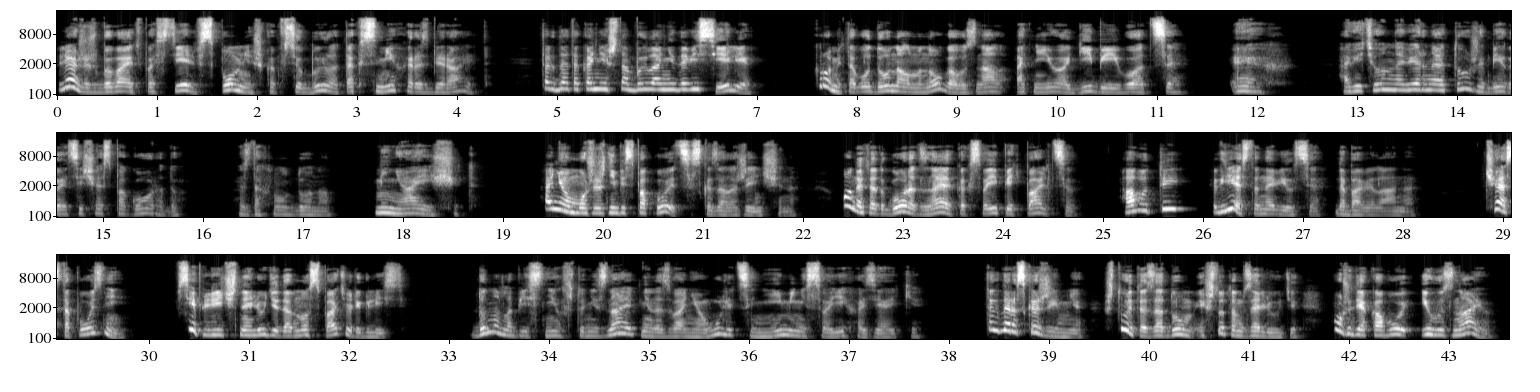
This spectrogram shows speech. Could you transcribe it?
Ляжешь, бывает, в постель, вспомнишь, как все было, так смех и разбирает. Тогда-то, конечно, было не до веселья. Кроме того, Донал много узнал от нее о гибе его отце. Эх, а ведь он, наверное, тоже бегает сейчас по городу, вздохнул Донал. Меня ищет. О нем можешь не беспокоиться, сказала женщина. Он этот город знает, как свои пять пальцев. А вот ты где остановился?» – добавила она. «Часто поздний. Все приличные люди давно спать улеглись». Донал объяснил, что не знает ни названия улицы, ни имени своей хозяйки. «Тогда расскажи мне, что это за дом и что там за люди? Может, я кого и узнаю?»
